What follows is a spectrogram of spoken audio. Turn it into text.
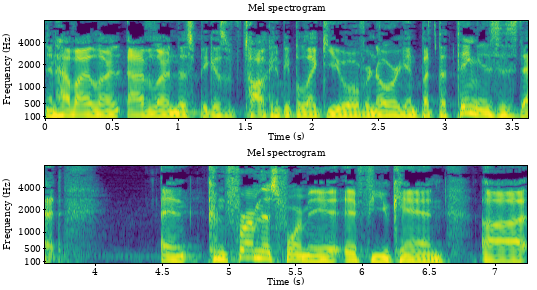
and have I learned, I've learned this because of talking to people like you over and over again, but the thing is, is that and confirm this for me if you can. Uh,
